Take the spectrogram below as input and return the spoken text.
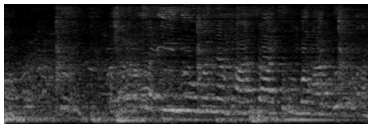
no? Sa inuman ng hasa itong mga to. ah.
